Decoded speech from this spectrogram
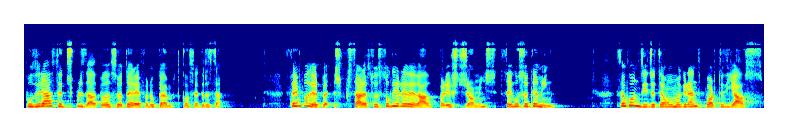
poderá ser desprezado pela sua tarefa no campo de concentração. Sem poder expressar a sua solidariedade para estes homens, segue o seu caminho. São conduzidos até uma grande porta de aço,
